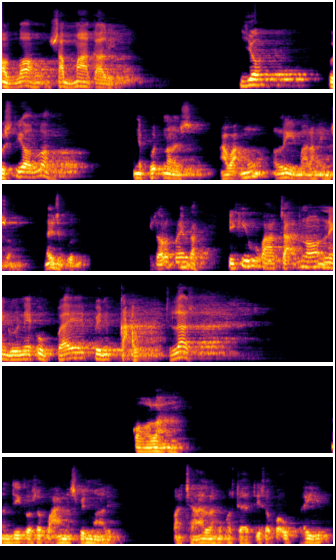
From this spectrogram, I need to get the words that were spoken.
Allah sama kali. Ya Gusti Allah nyebutna awakmu li marang ingsun. Nah disebut. Bicara perintah iki wacana ning Ubay bin Ka'ab. Jelas Kala nanti kau sapa Anas bin Malik. Pacalah mau jadi sapa Ubay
